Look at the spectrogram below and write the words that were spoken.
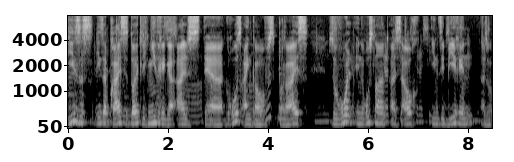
Dieses, dieser Preis ist deutlich niedriger als der Großeinkaufspreis sowohl in Russland als auch in Sibirien, also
